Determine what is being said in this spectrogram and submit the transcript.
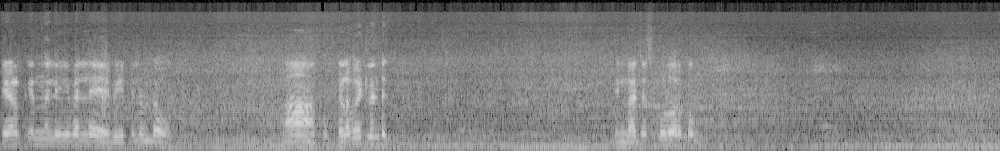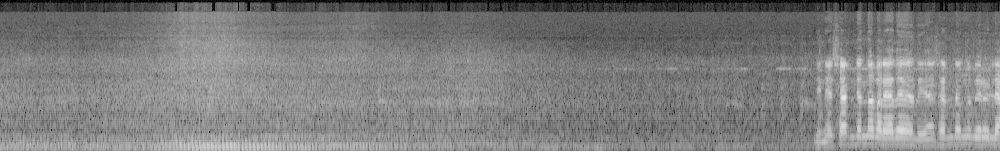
കുട്ടികൾക്ക് ഇന്ന് ലീവല്ലേ? വീട്ടിലുണ്ടോ? ആ കുട്ടികൾ വീട്ടിലുണ്ട്. തിങ്കളാഴ്ച സ്കൂൾ തുറക്കും. ദിനേശ് എന്താ പറയാതെ? ദിനേശ് ചേട്ടന്റെ ഒന്നും വരില്ല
